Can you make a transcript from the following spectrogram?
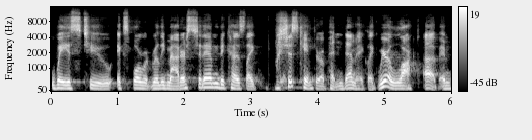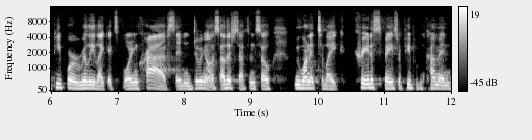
ways to explore what really matters to them because like we just came through a pandemic like we are locked up and people are really like exploring crafts and doing all this other stuff and so we wanted to like create a space where people can come and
